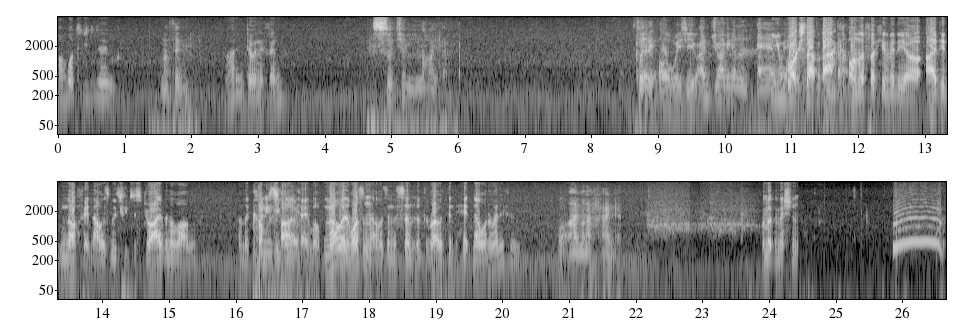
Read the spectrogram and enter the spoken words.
Oh, what did you do? Nothing. I didn't do anything. Such a liar. Clearly always you. I'm driving on an airway. You watched that back van. on the fucking video. I did nothing. I was literally just driving along, and the cops over. came up. No, it wasn't. I was in the centre of the road. Didn't hit no one or anything. Well, I'm on a hanger. I'm at the mission. Oh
